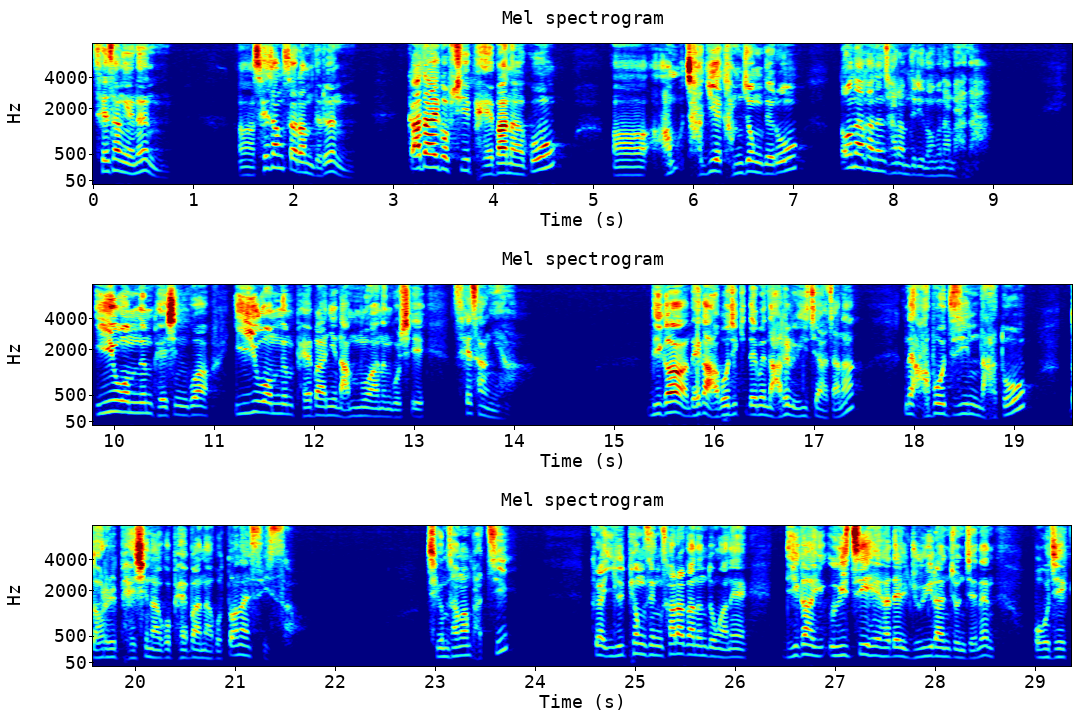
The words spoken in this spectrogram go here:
세상에는 어, 세상 사람들은 까닭 없이 배반하고 어, 자기의 감정대로 떠나가는 사람들이 너무나 많아. 이유 없는 배신과 이유 없는 배반이 난무하는 곳이 세상이야. 네가 내가 아버지기 때문에 나를 의지하잖아. 근데 아버지인 나도 너를 배신하고 배반하고 떠날 수 있어. 지금 상황 봤지? 그러니까 일평생 살아가는 동안에 네가 의지해야 될 유일한 존재는 오직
